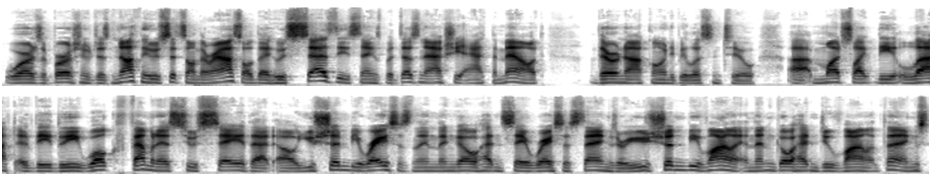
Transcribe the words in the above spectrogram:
whereas a person who does nothing who sits on their ass all day who says these things but doesn't actually act them out they're not going to be listened to. Uh, much like the left, uh, the, the woke feminists who say that, oh, you shouldn't be racist and then, then go ahead and say racist things, or you shouldn't be violent and then go ahead and do violent things.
